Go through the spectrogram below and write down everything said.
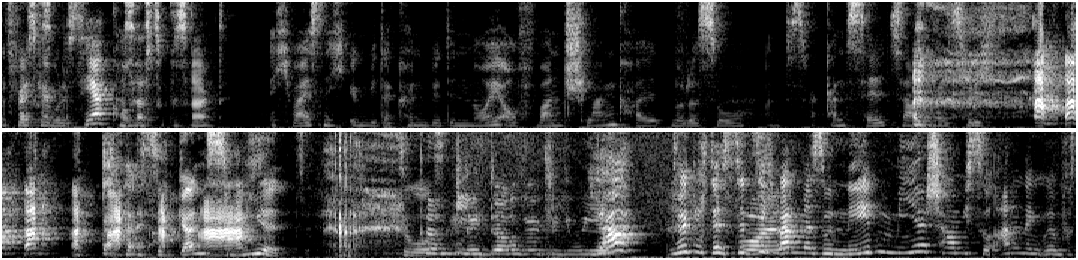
ich weiß gar nicht, wo das herkommt. Was hast du gesagt? Ich weiß nicht, irgendwie, da können wir den Neuaufwand schlank halten oder so. Und das war ganz seltsam, weil das würde ich. also ganz weird. So. Das klingt doch wirklich weird. Ja, wirklich, da sitze ich manchmal so neben mir, schaue mich so an, denke mir, was,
